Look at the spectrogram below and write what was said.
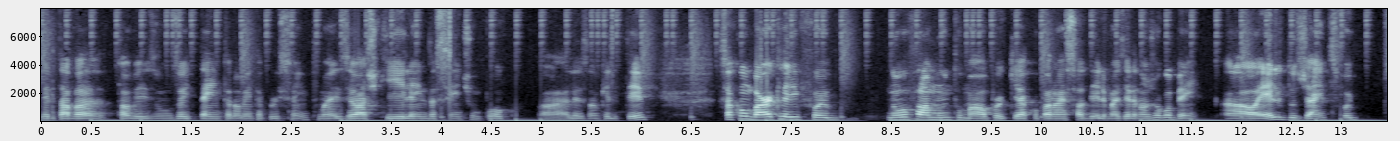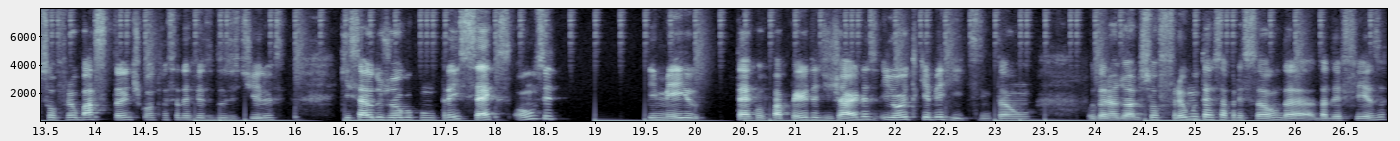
Ele estava talvez uns 80, 90%, mas eu acho que ele ainda sente um pouco a lesão que ele teve. Saquon Barkley foi não vou falar muito mal, porque a culpa não é só dele, mas ele não jogou bem. A OL dos Giants foi, sofreu bastante contra essa defesa dos Steelers, que saiu do jogo com 3 sacks, 11 e meio tackles para perda de jardas e 8 QB hits. Então, o Daniel Jones sofreu muito essa pressão da, da defesa.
